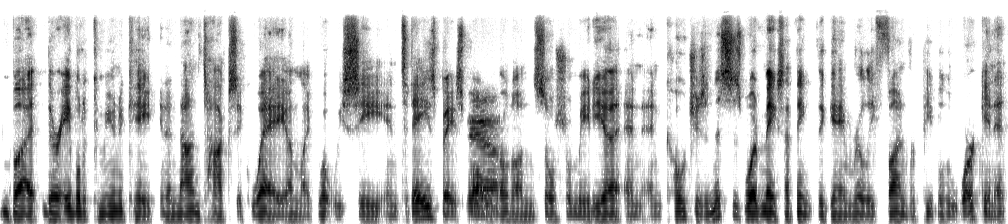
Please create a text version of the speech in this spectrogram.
but they're able to communicate in a non-toxic way, unlike what we see in today's baseball yeah. world on social media and and coaches. And this is what makes I think the game really fun for people who work in it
